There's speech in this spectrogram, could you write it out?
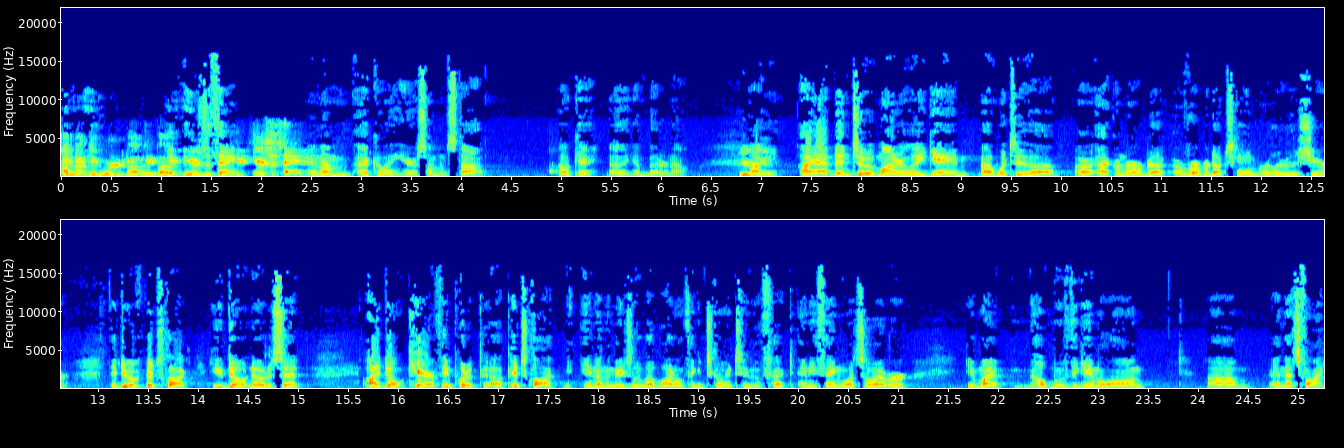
I'm not too worried about it, but Here's the thing, Here's the thing. and I'm echoing here, so I'm going to stop. Okay, I think I'm better now. You're I, good. I have been to a minor league game. I went to uh, a Akron Rubber, Duck- a Rubber Ducks game earlier this year. They do have a pitch clock. You don't notice it. I don't care if they put a pitch clock in on the major league level. I don't think it's going to affect anything whatsoever. It might help move the game along. um, and that's fine.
